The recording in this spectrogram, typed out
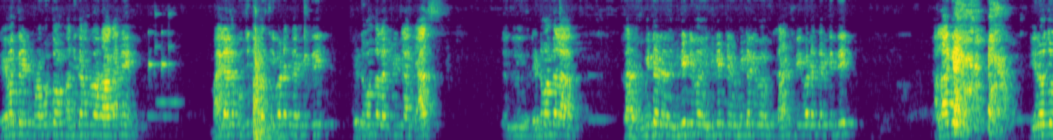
రేవంత్ రెడ్డి ప్రభుత్వం అధికారంలో రాగానే మహిళలకు ఉచిత బస్సు ఇవ్వడం జరిగింది. రెండు వందల యూనిట్ల గ్యాస్ రెండు వందల meter unit unit meter current free ఇవ్వడం జరిగింది. అలాగే ఈరోజు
